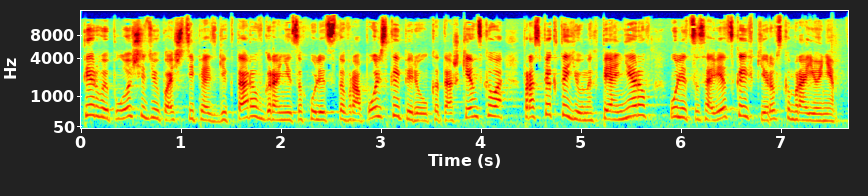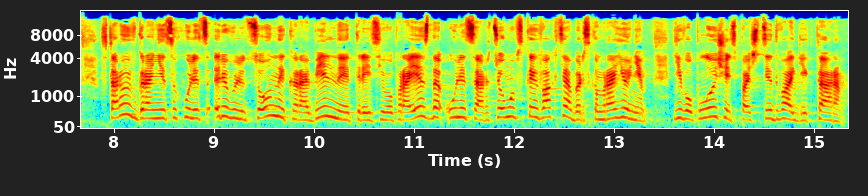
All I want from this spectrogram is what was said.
Первый площадью почти 5 гектаров в границах улиц Ставропольской, переулка Ташкентского, проспекта Юных Пионеров, улица Советской в Кировском районе. Второй в границах улиц Революционной, Корабельной, Третьего проезда, улица Артемовской в Октябрьском районе. Его площадь почти 2 гектара.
